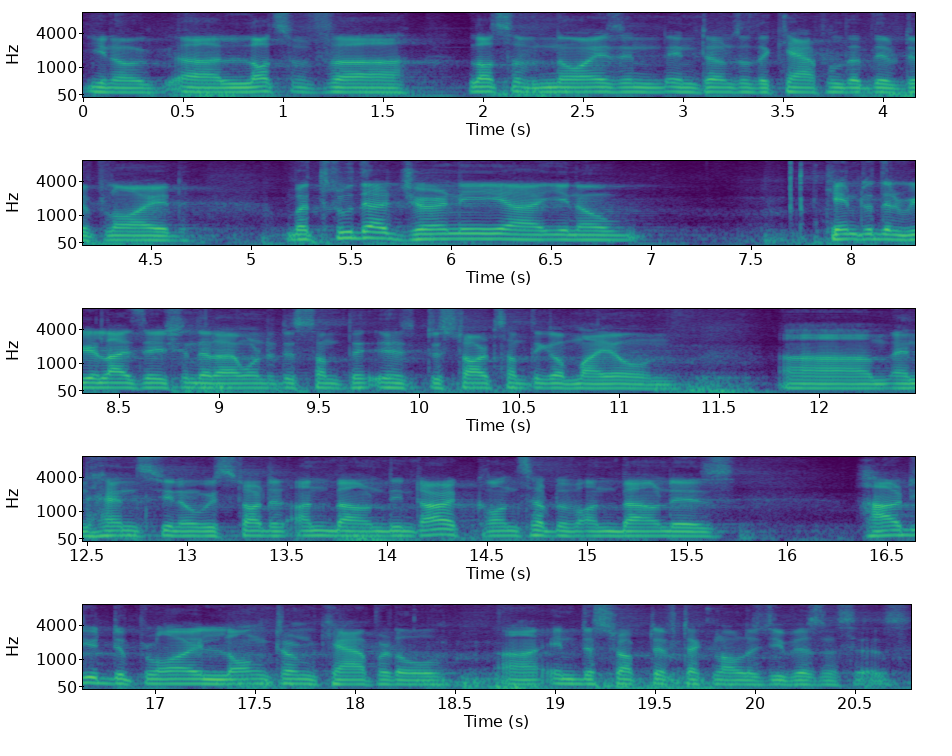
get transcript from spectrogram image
you know uh, lots of uh, lots of noise in, in terms of the capital that they've deployed. But through that journey, uh, you know, came to the realization that I wanted to something uh, to start something of my own. Um, and hence, you know, we started Unbound. The entire concept of Unbound is how do you deploy long-term capital uh, in disruptive technology businesses?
